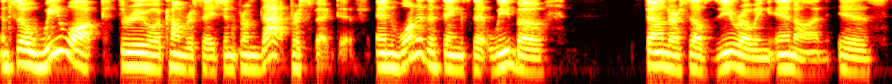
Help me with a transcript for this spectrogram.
And so we walked through a conversation from that perspective. And one of the things that we both found ourselves zeroing in on is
